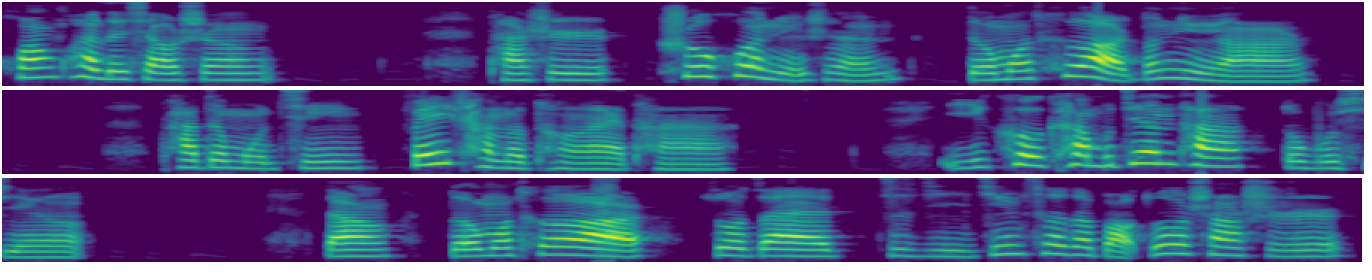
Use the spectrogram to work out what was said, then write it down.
欢快的笑声。她是收获女神德莫特尔的女儿，她的母亲非常的疼爱她，一刻看不见她都不行。当德莫特尔坐在自己金色的宝座上时，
